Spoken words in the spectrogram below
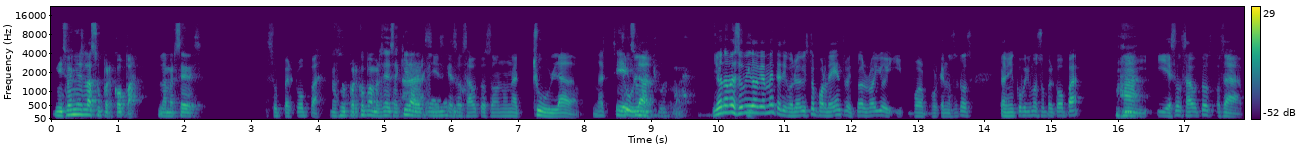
Mi sueño es la Supercopa, la Mercedes. Supercopa. La Supercopa Mercedes, aquí la de, es que esos autos son una chulada. Una chulada. Yo no me he subido, obviamente, digo, lo he visto por dentro y todo el rollo, y, por, porque nosotros también cubrimos Supercopa. Y, y, esos autos, o sea,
